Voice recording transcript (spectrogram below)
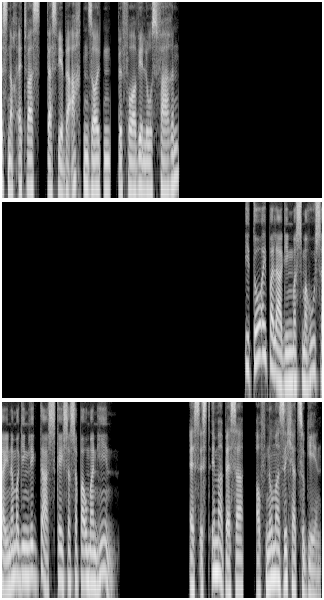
es noch etwas, das wir beachten sollten, bevor wir losfahren? Ito ay palaging mas mahusay na maging ligtas kaysa sa paumanhin. Es ist immer besser, auf Nummer sicher zu gehen.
